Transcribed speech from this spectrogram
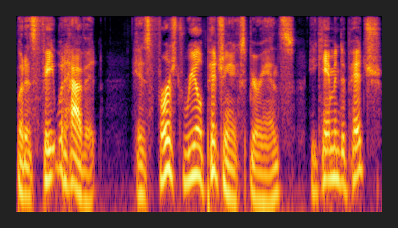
But as fate would have it, his first real pitching experience, he came into pitch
